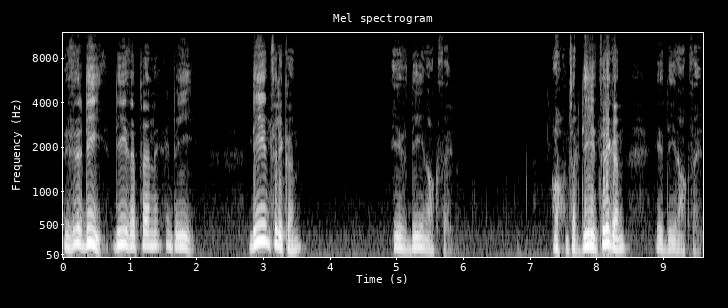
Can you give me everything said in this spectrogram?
This is D, D is epsilon into E. D in silicon is D in oxide. Oh, I am sorry, D in silicon is D in oxide.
